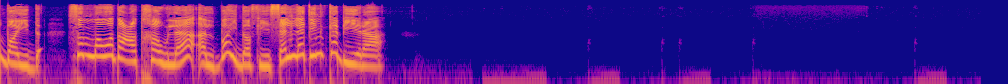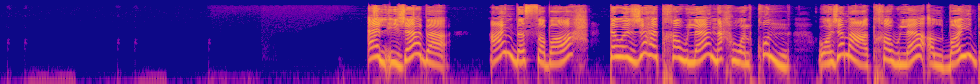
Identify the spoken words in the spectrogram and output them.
البيض ثم وضعت خولة البيض في سلة كبيرة. الإجابة عند الصباح توجهت خولة نحو القن وجمعت خولة البيض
